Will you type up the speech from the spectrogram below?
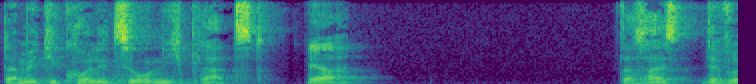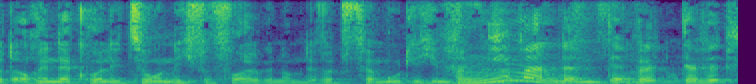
damit die Koalition nicht platzt. Ja. Das heißt, der wird auch in der Koalition nicht für voll genommen. Der wird vermutlich im Von Senat niemandem. Der wird, der wird,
